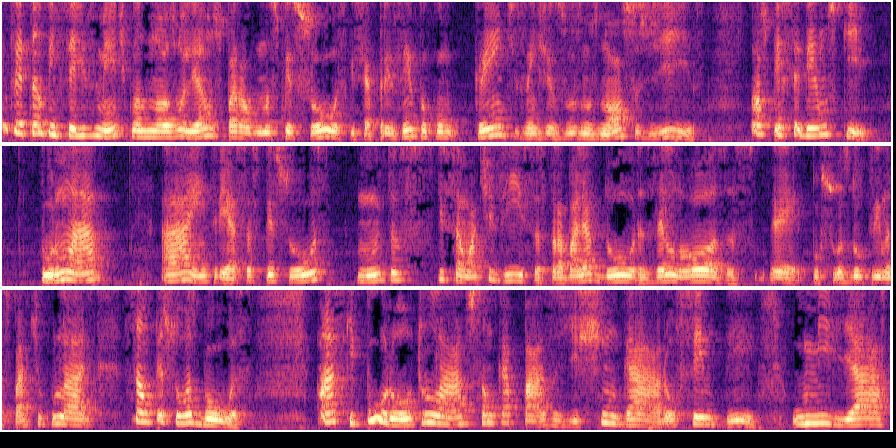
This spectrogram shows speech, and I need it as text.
Entretanto, infelizmente, quando nós olhamos para algumas pessoas que se apresentam como crentes em Jesus nos nossos dias, nós percebemos que, por um lado, há entre essas pessoas muitas que são ativistas, trabalhadoras, zelosas é, por suas doutrinas particulares, são pessoas boas, mas que, por outro lado, são capazes de xingar, ofender, humilhar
